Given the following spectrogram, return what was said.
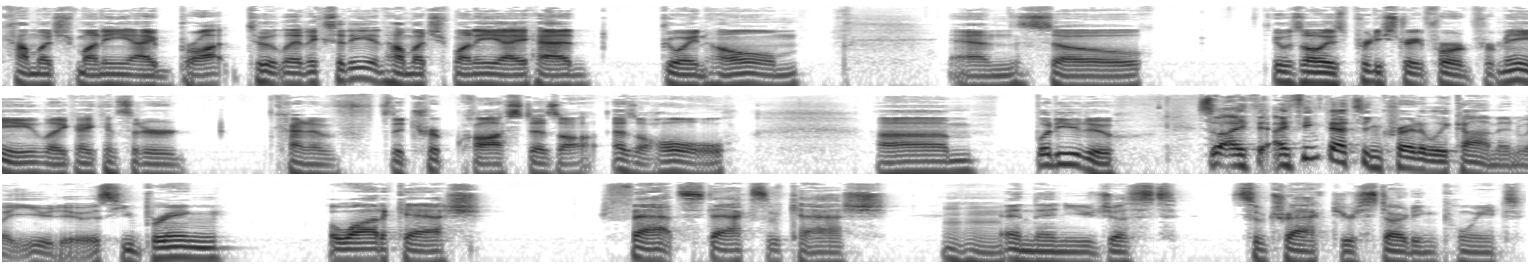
how much money I brought to Atlantic City and how much money I had going home. And so it was always pretty straightforward for me. Like I considered kind of the trip cost as a, as a whole. Um, what do you do? So I, th- I think that's incredibly common. What you do is you bring a wad of cash, fat stacks of cash, mm-hmm. and then you just subtract your starting point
